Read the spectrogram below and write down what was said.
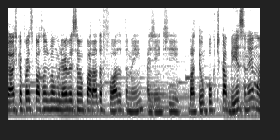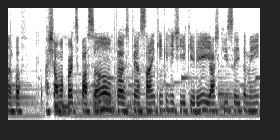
eu acho que a participação de uma mulher vai ser uma parada foda também. A gente bateu um pouco de cabeça, né, mano, pra achar uma Uhum. participação, pra pensar em quem que a gente ia querer. E acho que isso aí também.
